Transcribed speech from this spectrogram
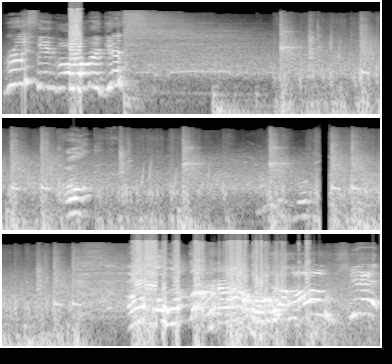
Releasing Lawbreakers. Oh! Oh, what the hell? Oh shit!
